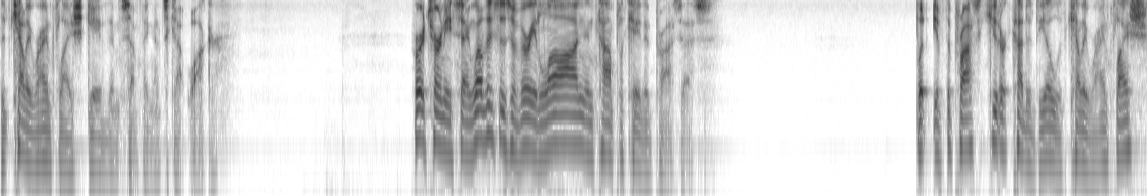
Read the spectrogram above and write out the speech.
that Kelly Rindfleisch gave them something on Scott Walker. Her attorney saying, well, this is a very long and complicated process. But if the prosecutor cut a deal with Kelly Rindfleisch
